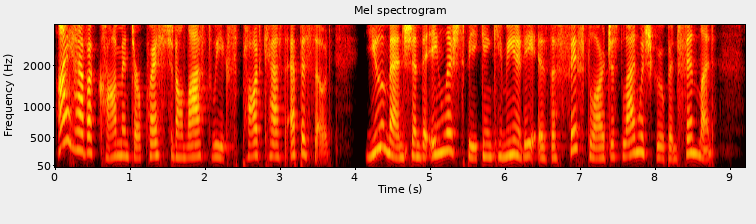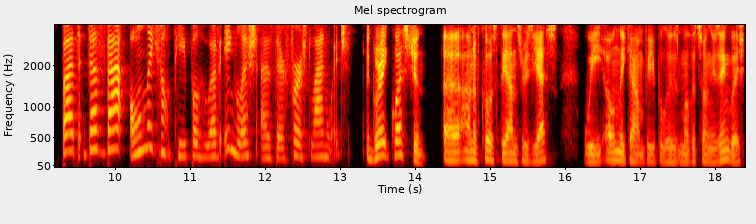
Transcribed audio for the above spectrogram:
I have a comment or question on last week's podcast episode. You mentioned the English speaking community is the fifth largest language group in Finland. But does that only count people who have English as their first language? A great question. Uh, and of course, the answer is yes. We only count people whose mother tongue is English,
